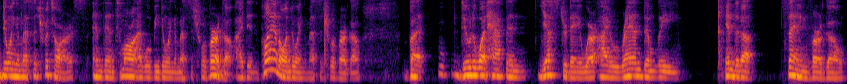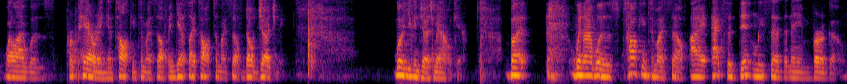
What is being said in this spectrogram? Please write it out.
doing a message for Taurus, and then tomorrow I will be doing a message for Virgo. I didn't plan on doing a message for Virgo, but due to what happened yesterday, where I randomly ended up saying Virgo while I was preparing and talking to myself. And yes, I talk to myself. Don't judge me. Well, you can judge me. I don't care. But when I was talking to myself, I accidentally said the name Virgo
